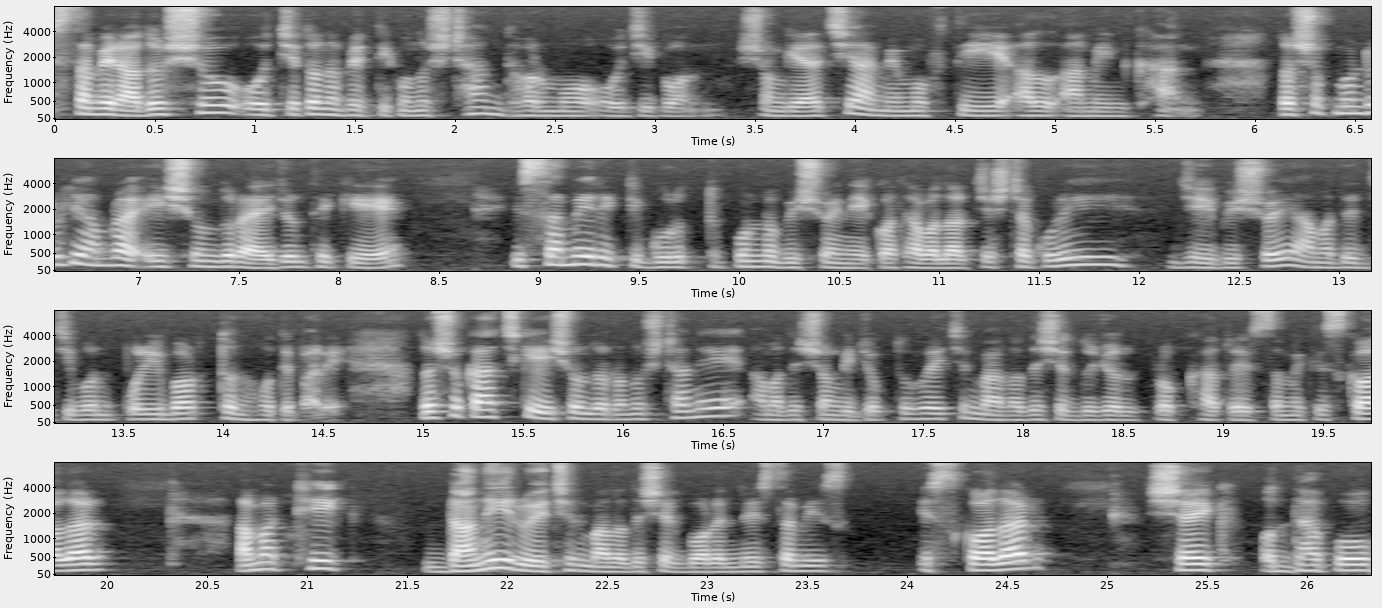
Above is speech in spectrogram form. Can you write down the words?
ইসলামের আদর্শ ও চেতনাভিত্তিক অনুষ্ঠান, ধর্ম ও জীবন। সঙ্গে আছি আমি মুফতি আল আমিন খান। দর্শক মণ্ডলী, আমরা এই সুন্দর আয়োজন থেকে ইসলামের একটি গুরুত্বপূর্ণ বিষয় নিয়ে কথা বলার চেষ্টা করি, যে বিষয়ে আমাদের জীবন পরিবর্তন হতে পারে। দর্শক, আজকে এই সুন্দর অনুষ্ঠানে আমাদের সঙ্গে যুক্ত হয়েছেন বাংলাদেশের দুজন প্রখ্যাত ইসলামিক স্কলার। আমার ঠিক ডানেই রয়েছেন বাংলাদেশের বরেণ্য ইসলামী স্কলার শেখ অধ্যাপক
